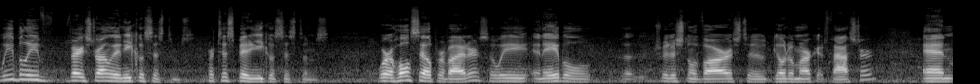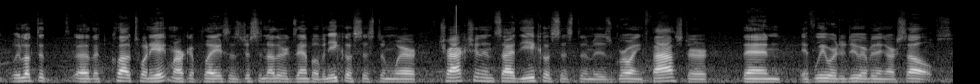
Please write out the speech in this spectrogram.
we believe very strongly in ecosystems, participating ecosystems. we're a wholesale provider, so we enable the traditional VARs to go to market faster. And we looked at uh, the Cloud 28 marketplace as just another example of an ecosystem where traction inside the ecosystem is growing faster than if we were to do everything ourselves.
